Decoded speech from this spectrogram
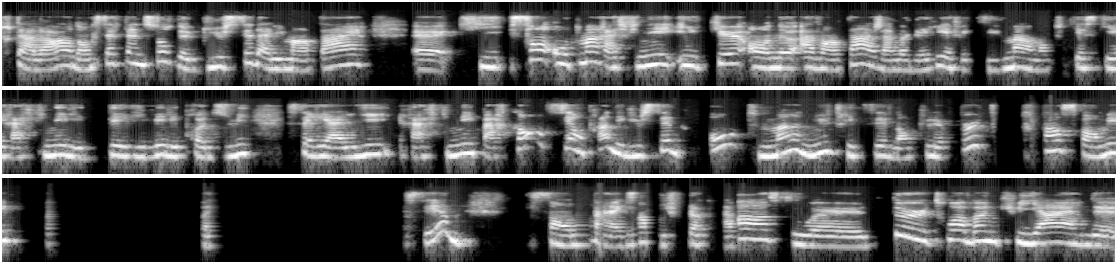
tout à l'heure. Donc, certaines sources de glucides alimentaires euh, qui sont hautement raffinés et qu'on a avantage à modérer effectivement. Donc, tout ce qui est raffiné, les dérivés, les produits céréaliers raffinés. Par contre, si on prend des glucides hautement nutritifs, donc le peu transformé possible, qui sont par exemple des flocons ou euh, deux, trois bonnes cuillères de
